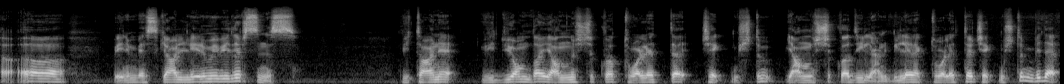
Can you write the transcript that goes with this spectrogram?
Aa, benim eski hallerimi bilirsiniz. Bir tane videomda yanlışlıkla tuvalette çekmiştim. Yanlışlıkla değil yani bilerek tuvalette çekmiştim. Bir de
